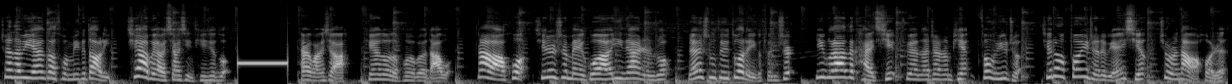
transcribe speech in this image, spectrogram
这则寓言告诉我们一个道理：千万不要相信天蝎座。开个玩笑啊，天蝎座的朋友不要打我。纳瓦霍其实是美国印第安人中人数最多的一个分支。尼古拉斯凯奇出演的战争片《风雨者》，其中风雨者的原型就是纳瓦霍人。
